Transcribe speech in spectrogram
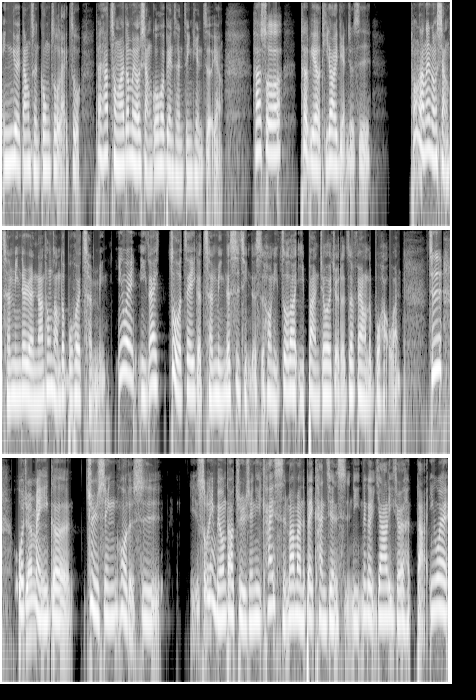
音乐当成工作来做，但他从来都没有想过会变成今天这样。他说特别有提到一点就是。通常那种想成名的人呢、通常都不会成名，因为你在做这一个成名的事情的时候，你做到一半就会觉得这非常的不好玩。其实我觉得每一个巨星，或者是说不定不用到巨星，你开始慢慢的被看见时，你那个压力就会很大，因为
